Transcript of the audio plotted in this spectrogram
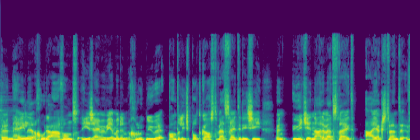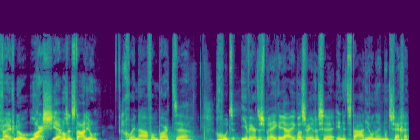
Een hele goede avond. Hier zijn we weer met een gloednieuwe Pantelich podcast wedstrijdeditie. Een uurtje na de wedstrijd Ajax Twente 5-0. Lars, jij was in het stadion. Goedenavond Bart. Eh, goed je weer te spreken. Ja, ik was weer eens eh, in het stadion en ik moet zeggen,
